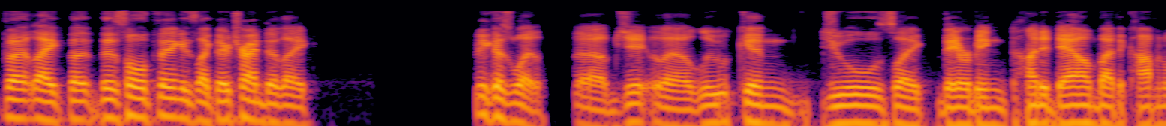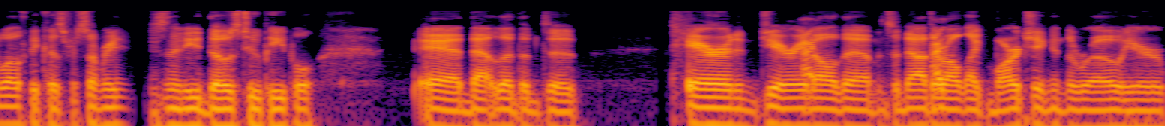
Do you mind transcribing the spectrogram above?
but like but this whole thing is like they're trying to like because what uh, J- uh, Luke and Jules like they were being hunted down by the Commonwealth because for some reason they need those two people, and that led them to Aaron and Jerry and I- all them, and so now they're I- all like marching in the row here,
